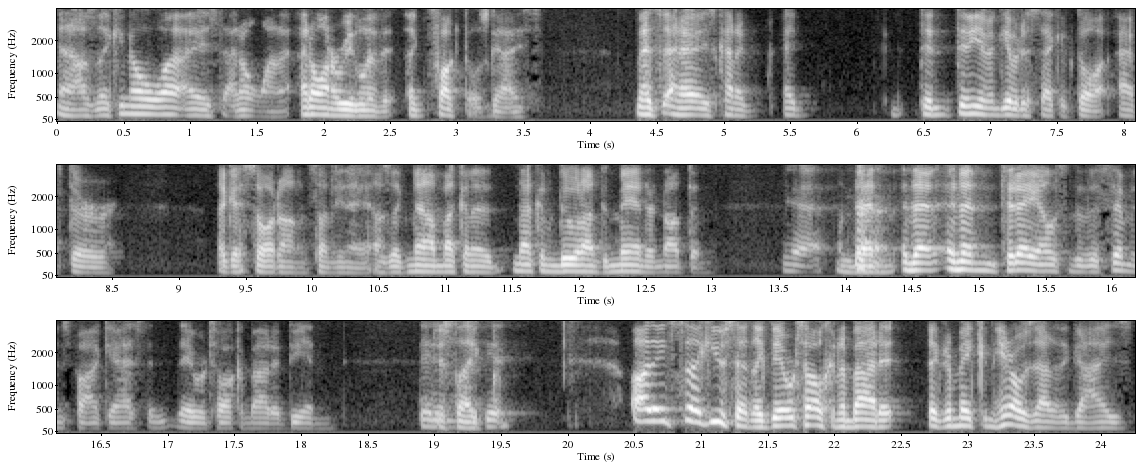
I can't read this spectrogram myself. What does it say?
and I was like, you know what, I just I don't want to, I don't want to relive it. Like fuck those guys. That's and I just kind of didn't didn't even give it a second thought after like I saw it on Sunday night. I was like, no, I'm not gonna not gonna do it on demand or nothing. Yeah. And then and then and then today I listened to the Simmons podcast and they were talking about it being they just like, like- it. oh it's like you said like they were talking about it like they're making heroes out of the guys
